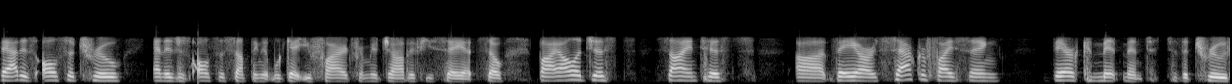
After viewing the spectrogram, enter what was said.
That is also true, and it is also something that will get you fired from your job if you say it. So, biologists, scientists, uh, they are sacrificing their commitment to the truth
